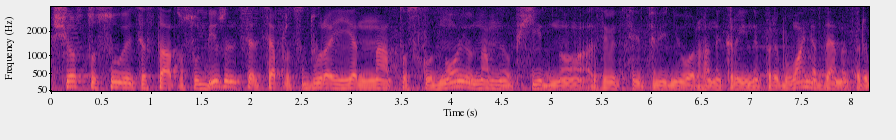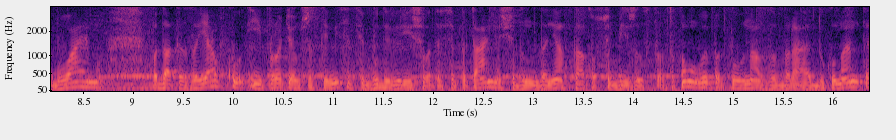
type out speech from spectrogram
Що стосується статусу біженця, ця процедура є надто складною. Нам необхідно з'явитися відповідні органи країни перебування, де ми перебуваємо, подати заявку, і протягом шести місяців буде вирішуватися питання щодо надання статусу біженства. В такому випадку у нас забирають документи,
